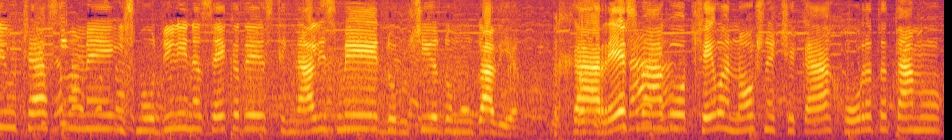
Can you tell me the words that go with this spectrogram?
Пъти участваме и сме отили насекъде, стигнали сме до Русия, до Молдавия. Харесва го, цела нощ не чека, хората там.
